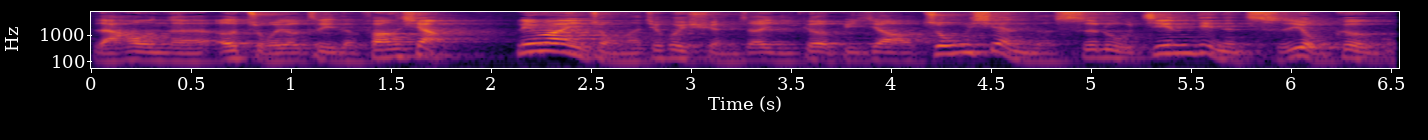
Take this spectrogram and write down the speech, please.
然后呢而左右自己的方向；另外一种呢，就会选择一个比较中线的思路，坚定的持有个股。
